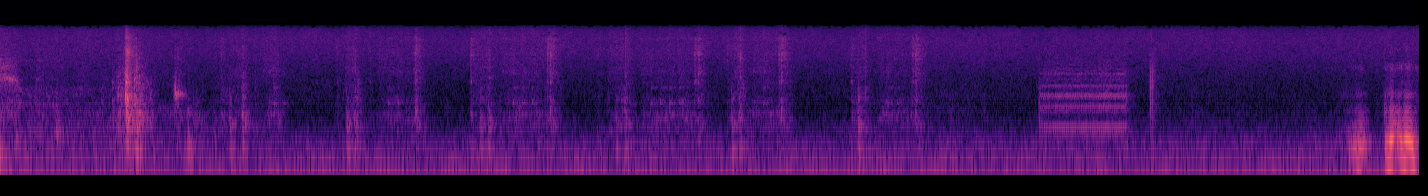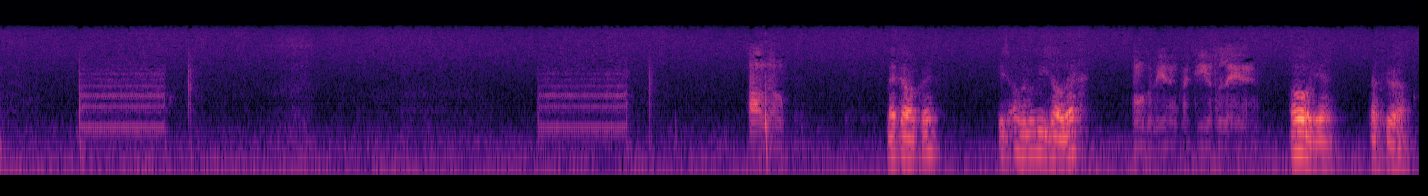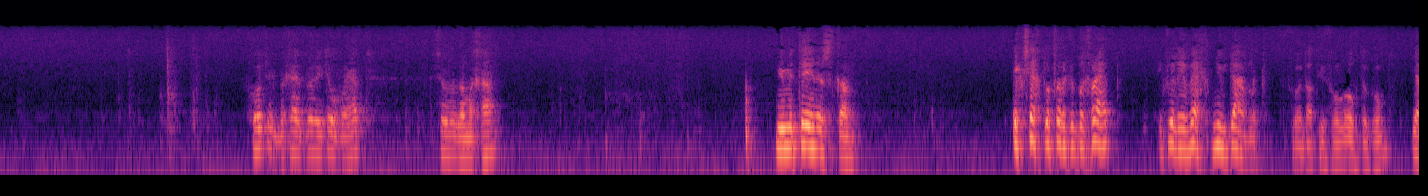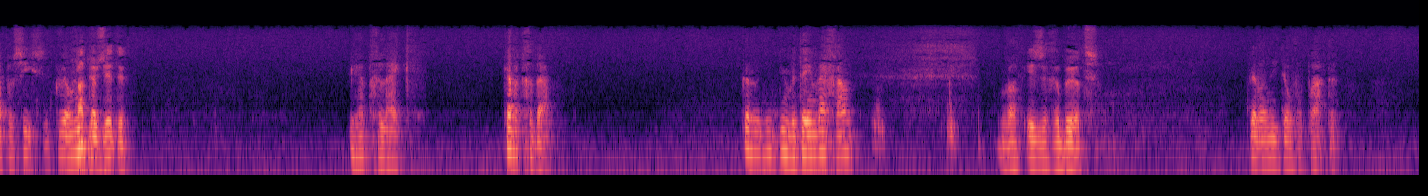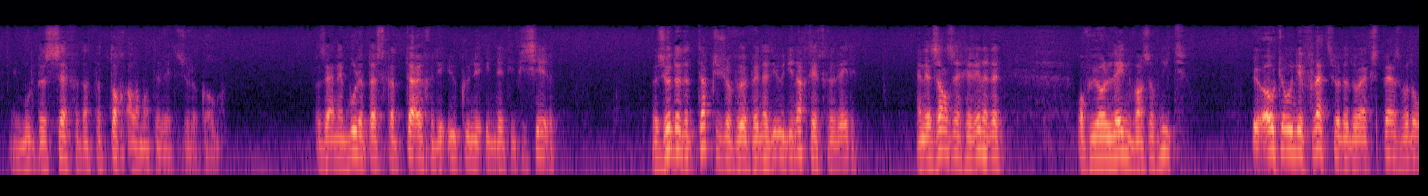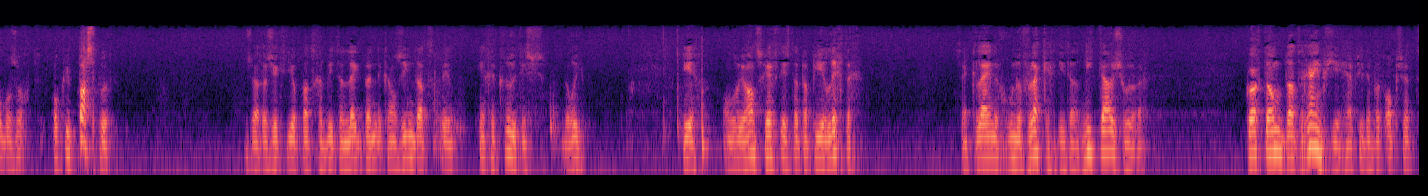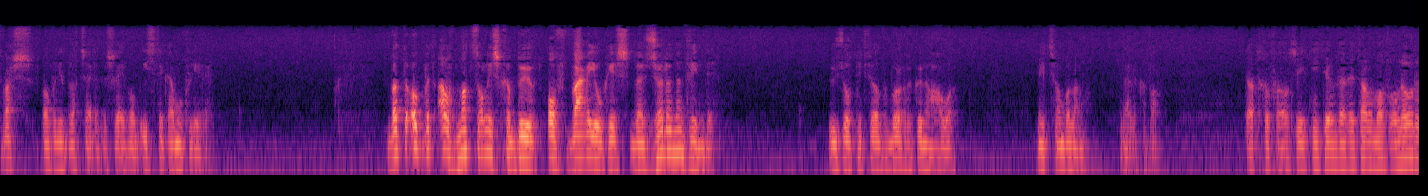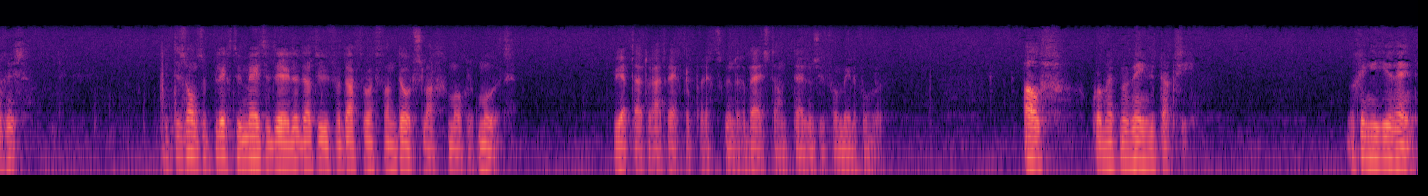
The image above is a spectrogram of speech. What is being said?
Hallo, Met welke? Is Anne-Louise al weg? ongeveer een kwartier geleden. Oh ja, dank u wel. Goed, ik begrijp waar u het over hebt. Zullen we dan maar gaan? Nu meteen als het kan. Ik zeg toch dat ik het begrijp. Ik wil hier weg, nu dadelijk. Voordat uw verloofde komt. Ja, precies. Ik wil niet Gaat u dat... zitten. U hebt gelijk. Ik heb het gedaan. Kunnen we niet nu meteen weggaan? Wat is er gebeurd? Ik wil er niet over praten. U moet beseffen dat we toch allemaal te weten zullen komen. Er zijn in Boedapest getuigen die u kunnen identificeren. We zullen de taxichauffeur vinden die u die nacht heeft gereden. En hij zal zich herinneren of u alleen was of niet. Uw auto en die flat zullen door experts worden onderzocht. Ook uw paspoort. Zodat als ik die op dat gebied een lek ben, ik kan zien dat er in geknoeid is. Door. Hier, onder uw handschrift is dat papier lichter. Het zijn kleine groene vlekken die er niet thuis horen. Kortom, dat rijmpje hebt u er wat opzet was over die bladzijde geschreven om iets te camoufleren. Wat er ook met Alf Matson is gebeurd, of waar hij ook is, we zullen hem vinden. U zult niet veel verborgen kunnen houden. Niets van belang, in elk geval. Dat geval zie ik niet in waar dit allemaal voor nodig is. Het is onze plicht u mee te delen dat u verdacht wordt van doodslag, mogelijk moord. U hebt uiteraard recht op rechtskundige bijstand tijdens uw formele verhoor. Alf kwam met me mee in de taxi. We gingen hierheen.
